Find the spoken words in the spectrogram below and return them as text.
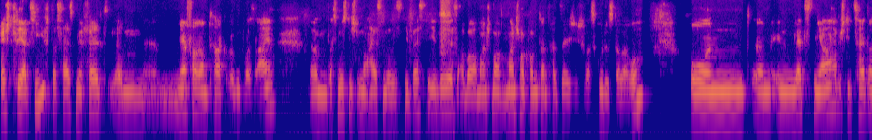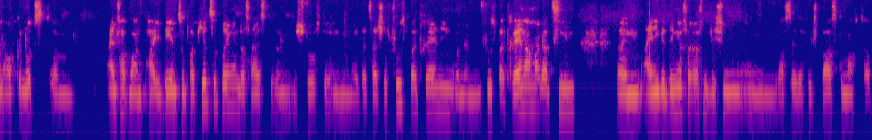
recht kreativ. Das heißt, mir fällt ähm, mehrfach am Tag irgendwas ein. Ähm, das muss nicht immer heißen, dass es die beste Idee ist, aber manchmal, manchmal kommt dann tatsächlich was Gutes dabei rum. Und ähm, im letzten Jahr habe ich die Zeit dann auch genutzt, ähm, einfach mal ein paar Ideen zu Papier zu bringen. Das heißt, ähm, ich durfte in der Zeitschrift Fußballtraining und im Fußballtrainermagazin ähm, einige Dinge veröffentlichen, ähm, was sehr, sehr viel Spaß gemacht hat.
